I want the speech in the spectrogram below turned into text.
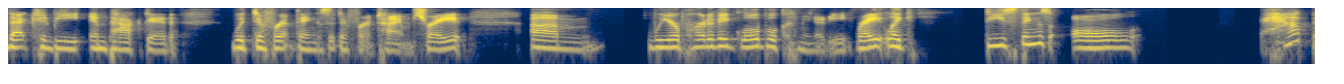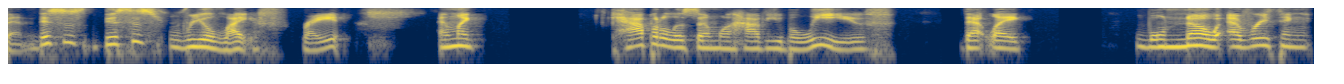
that could be impacted with different things at different times, right? Um, we are part of a global community, right? Like these things all happen. This is this is real life, right? And like capitalism will have you believe that like will know everything,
